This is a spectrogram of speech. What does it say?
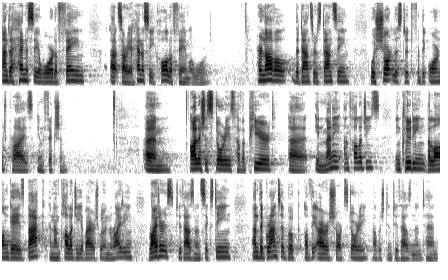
and a Hennessy Award of Fame, uh, sorry, a Hennessy Hall of Fame Award. Her novel, The Dancer's Dancing, was shortlisted for the Orange Prize in Fiction. Um, Eilish's stories have appeared uh, in many anthologies, including The Long Gaze Back, an anthology of Irish women writing, writers, 2016, and the Granta Book of the Irish Short Story, published in 2010.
